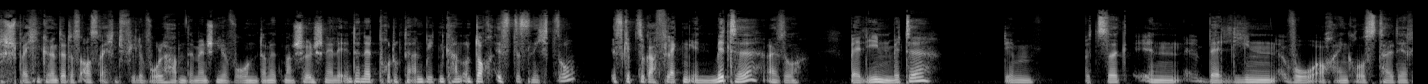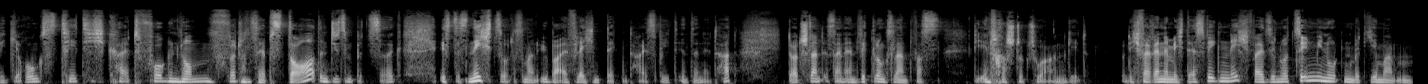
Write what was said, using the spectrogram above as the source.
sprechen könnte, dass ausreichend viele wohlhabende Menschen hier wohnen, damit man schön schnelle Internetprodukte anbieten kann. Und doch ist es nicht so. Es gibt sogar Flecken in Mitte, also Berlin Mitte, dem Bezirk in Berlin, wo auch ein Großteil der Regierungstätigkeit vorgenommen wird. Und selbst dort, in diesem Bezirk, ist es nicht so, dass man überall flächendeckend Highspeed-Internet hat. Deutschland ist ein Entwicklungsland, was die Infrastruktur angeht. Und ich verrenne mich deswegen nicht, weil Sie nur zehn Minuten mit jemandem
